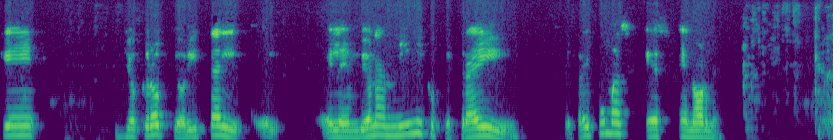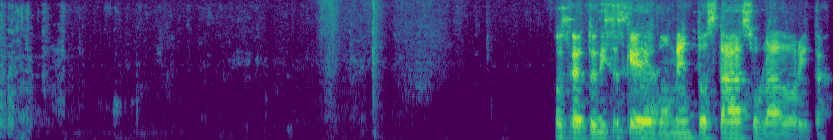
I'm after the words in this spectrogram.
que yo creo que ahorita el, el, envión anímico que trae, que trae Pumas es enorme. O sea, tú dices que el momento está a su lado ahorita.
